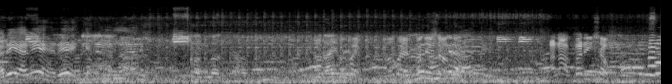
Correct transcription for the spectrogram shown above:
అరే అరే అరే. అన్న ఒక్క నిమిషం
